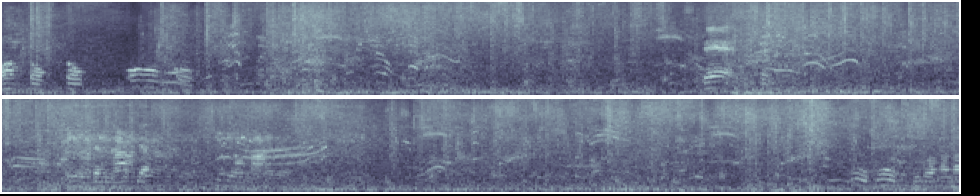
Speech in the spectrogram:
อ๋อตกตกโอ้โหแย่เป็นภาพเนี่ยที่เดียวตายเลยโอ้โหดูโดนอะไร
